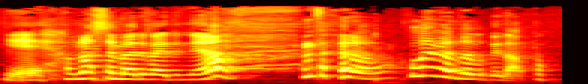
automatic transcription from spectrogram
yeah, I'm not so motivated now, but I'll clean a little bit up.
